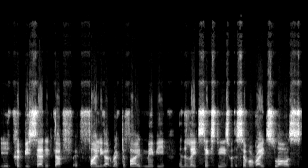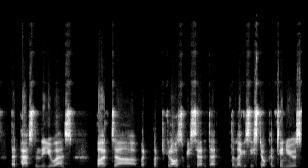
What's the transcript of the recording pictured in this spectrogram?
it, could be said it got it finally got rectified maybe in the late 60s with the civil rights laws that passed in the U.S. But uh, but but you could also be said that the legacy still continues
